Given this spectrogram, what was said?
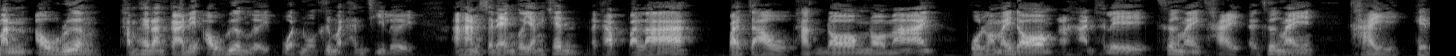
มันเอาเรื่องทำให้ร่างกายนี้เอาเรื่องเลย ปวดหน่วงขึ้นมาทันทีเลย อาหารแสดงก็อย่างเช่นนะครับปลาล้าปลาเจ่าผักดอง หน่อไม้ ผลไม้ดอง อาหารทะเล เครื่องในไข่เครื่องในไข่เห็ด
